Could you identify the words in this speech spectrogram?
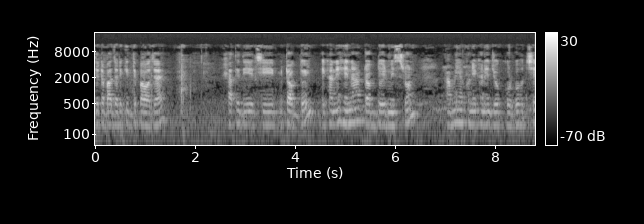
যেটা বাজারে কিনতে পাওয়া যায়। সাথে দিয়েছি টক দই। এখানে হেনা টক দইয়ের মিশ্রণ। আমি এখন এখানে যোগ করব হচ্ছে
